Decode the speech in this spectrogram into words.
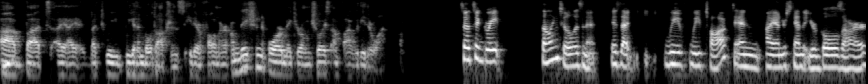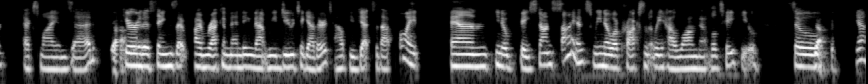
Uh, mm-hmm. but I, I, but we we give them both options: either follow my recommendation or make your own choice. I'm fine with either one. So it's a great selling tool, isn't it? Is that we've we've talked, and I understand that your goals are X, Y, and Z. Yeah. Here are the things that I'm recommending that we do together to help you get to that point. And, you know, based on science, we know approximately how long that will take you. So, yeah, yeah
